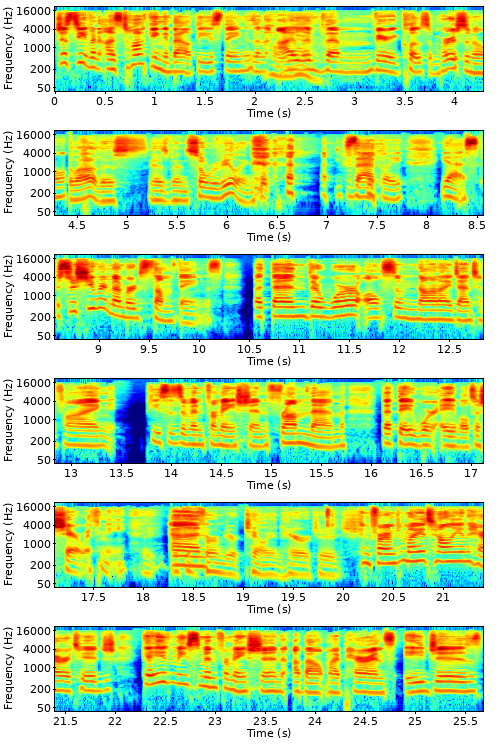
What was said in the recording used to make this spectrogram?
Just even us talking about these things and oh, I Oh, yeah. lived them very close and personal. a lot of this has been so revealing. exactly. Yes. So she remembered some things, but then there were also non identifying pieces of information from them that they were able to share with me. They, they And- confirmed your Italian heritage. Confirmed my Italian heritage, gave me some information about my parents' ages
